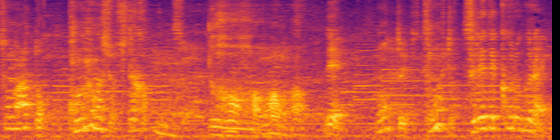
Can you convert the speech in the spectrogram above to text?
その後この話をしたかったんですよ、でもっと言うとその人連れてくるぐらいに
